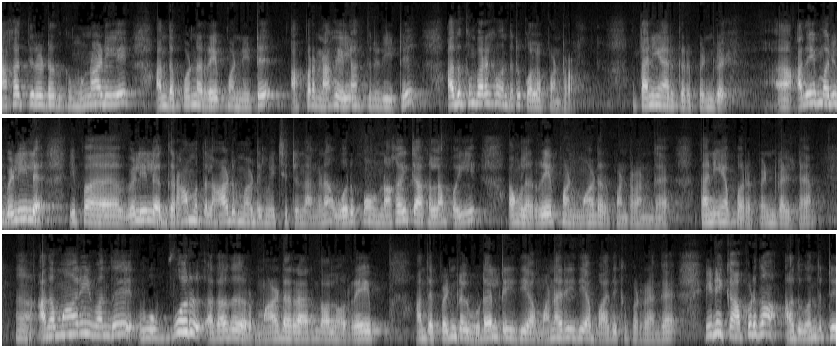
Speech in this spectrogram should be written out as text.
நகை திருடுறதுக்கு முன்னாடியே அந்த பொண்ணை ரேப் பண்ணிவிட்டு அப்புறம் நகையெல்லாம் திருடிட்டு அதுக்கு பிறகு வந்துட்டு கொலை பண்ணுறான் தனியாக இருக்கிற பெண்கள். அதே மாதிரி வெளியில் இப்போ வெளியில் கிராமத்தில் ஆடு மாடு மேய்ச்சிட்டு இருந்தாங்கன்னா ஒரு பவுன் நகைக்காகலாம் போய் அவங்கள ரேப் அண்ட் மர்டர் பண்ணுறானுங்க தனியாக போகிற பெண்கள்கிட்ட. அதை மாதிரி வந்து ஒவ்வொரு அதாவது மர்டராக இருந்தாலும் ரேப் அந்த பெண்கள் உடல் ரீதியாக மன ரீதியாக பாதிக்கப்படுறாங்க. இன்றைக்கி அப்படி தான் அது வந்துட்டு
